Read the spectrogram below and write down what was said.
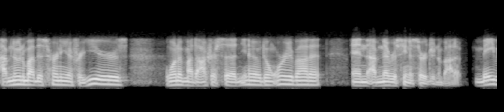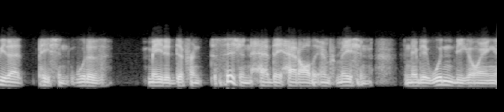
I've known about this hernia for years. One of my doctors said, You know, don't worry about it. And I've never seen a surgeon about it. Maybe that patient would have made a different decision had they had all the information, and maybe they wouldn't be going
